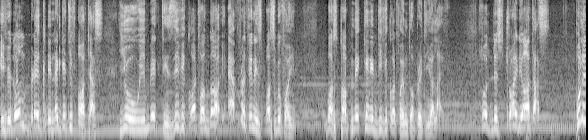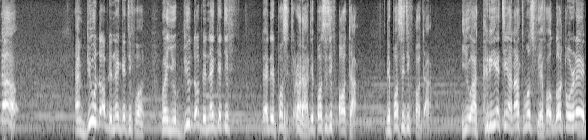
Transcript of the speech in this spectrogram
If you don't break the negative altars, you will make things difficult for God. Everything is possible for Him, but stop making it difficult for Him to operate in your life. So destroy the altars, pull it down, and build up the negative one when you build up the negative, the, the positive, rather, the positive altar, the positive altar, you are creating an atmosphere for God to reign,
